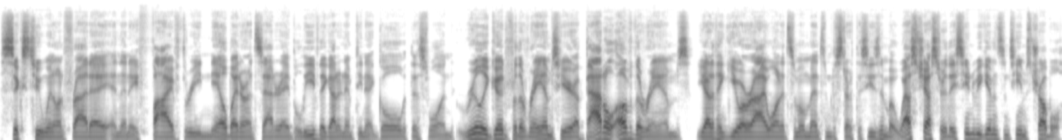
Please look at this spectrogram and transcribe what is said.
6 2 win on Friday, and then a 5 3 nail biter on Saturday. I believe they got an empty net goal with this one. Really good for the Rams here. A battle of the Rams. You got to think URI wanted some momentum to start the season, but West Chester, they seem to be giving some teams trouble.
